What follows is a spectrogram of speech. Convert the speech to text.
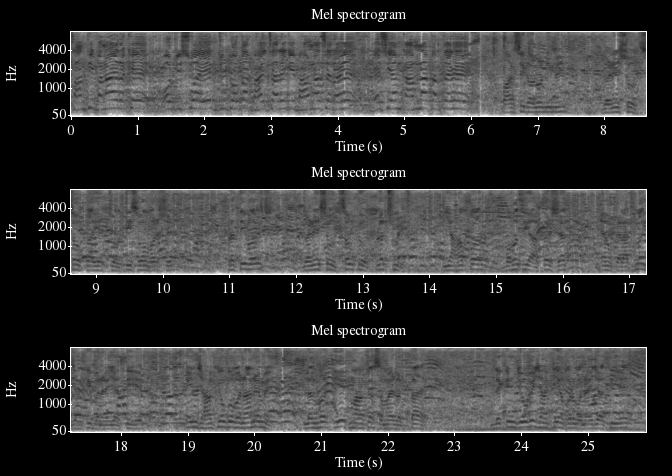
शांति बनाए रखे और विश्व एकजुट होकर भाईचारे की भावना से रहे, ऐसी हम कामना करते हैं। पारसी कॉलोनी में गणेशोत्सव का यह चौंतीसवां वर्ष है। प्रतिवर्ष गणेशोत्सव के उपलक्ष्य में यहाँ पर बहुत ही आकर्षक एवं कलात्मक झांकी बनाई जाती है। इन झांकियों को बनाने में लगभग एक माह का समय लगता है। लेकिन जो भी झांकी यहाँ पर बनाई जाती है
